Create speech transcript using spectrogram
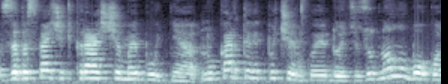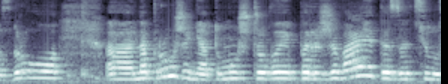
забезпечить краще майбутнє. Ну, карти відпочинку йдуть з одного боку, з другого напруження, тому що ви переживаєте за цю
